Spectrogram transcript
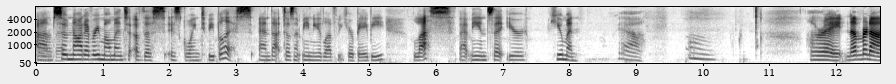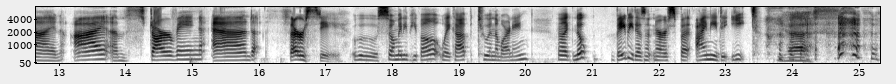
Um, so not every moment of this is going to be bliss, and that doesn't mean you love your baby less. That means that you're human. Yeah. All right, number nine. I am starving and thirsty. Ooh, so many people wake up two in the morning. They're like, nope, baby doesn't nurse, but I need to eat. Yes.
